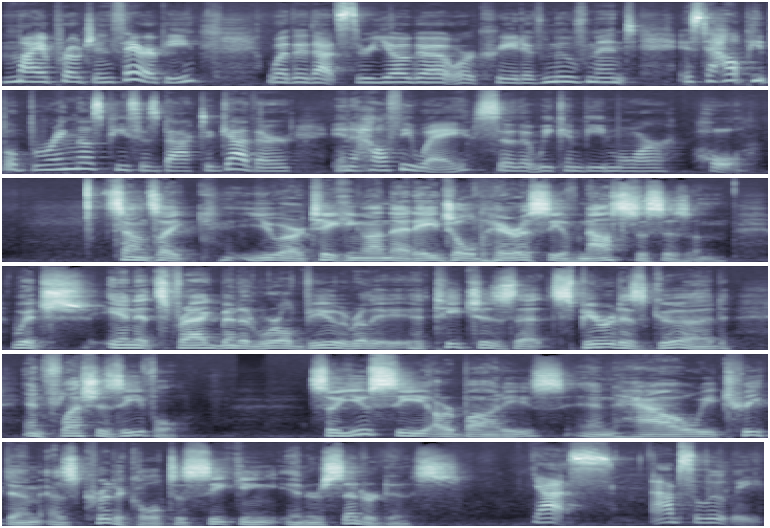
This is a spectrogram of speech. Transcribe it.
My approach in therapy, whether that's through yoga or creative movement, is to help people bring those pieces back together in a healthy way so that we can be more whole. Sounds like you are taking on that age old heresy of Gnosticism which in its fragmented worldview really it teaches that spirit is good and flesh is evil. So you see our bodies and how we treat them as critical to seeking inner centeredness. Yes, absolutely.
